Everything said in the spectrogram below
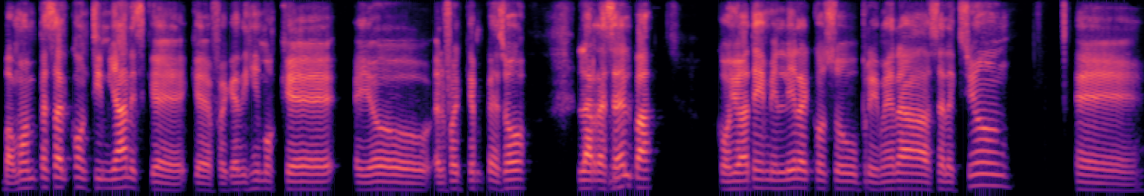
Vamos a empezar con Tim Yanis, que, que fue que dijimos que ellos, él fue el que empezó la reserva. Cogió a Damian Lillard con su primera selección. eh,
